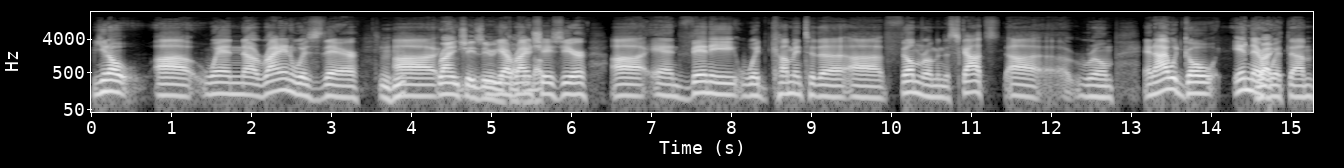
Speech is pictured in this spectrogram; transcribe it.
you know, uh, when uh, Ryan was there, Mhm. uh, Ryan Shazier. yeah, Ryan about. Shazier uh, and Vinny would come into the uh, film room in the scouts uh, room, and I would go in there Right. with them.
